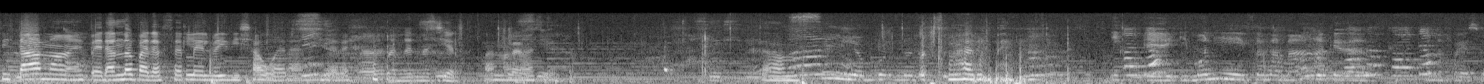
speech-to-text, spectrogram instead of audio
Sí, estábamos esperando para hacerle el baby shower a bebé. Ah, cuando él nació. Cuando claro. nació. Sí, sí. Estábamos. Sí, amor, no lo ¿Y, eh, ¿Y Moni fue mamá? ¿A qué edad? ¿Cuándo fue su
